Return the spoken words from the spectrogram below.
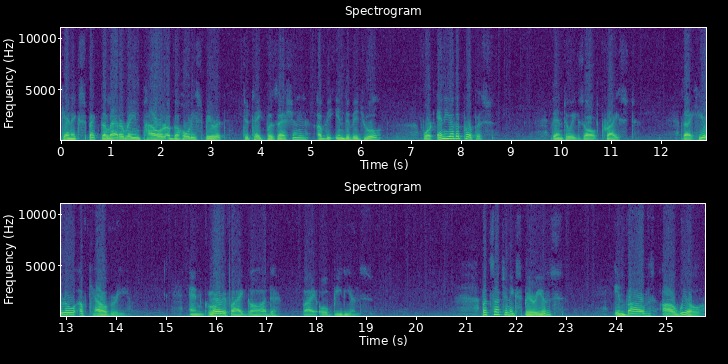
can expect the latter rain power of the Holy Spirit to take possession of the individual for any other purpose than to exalt Christ, the hero of Calvary, and glorify God by obedience. But such an experience involves our will.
